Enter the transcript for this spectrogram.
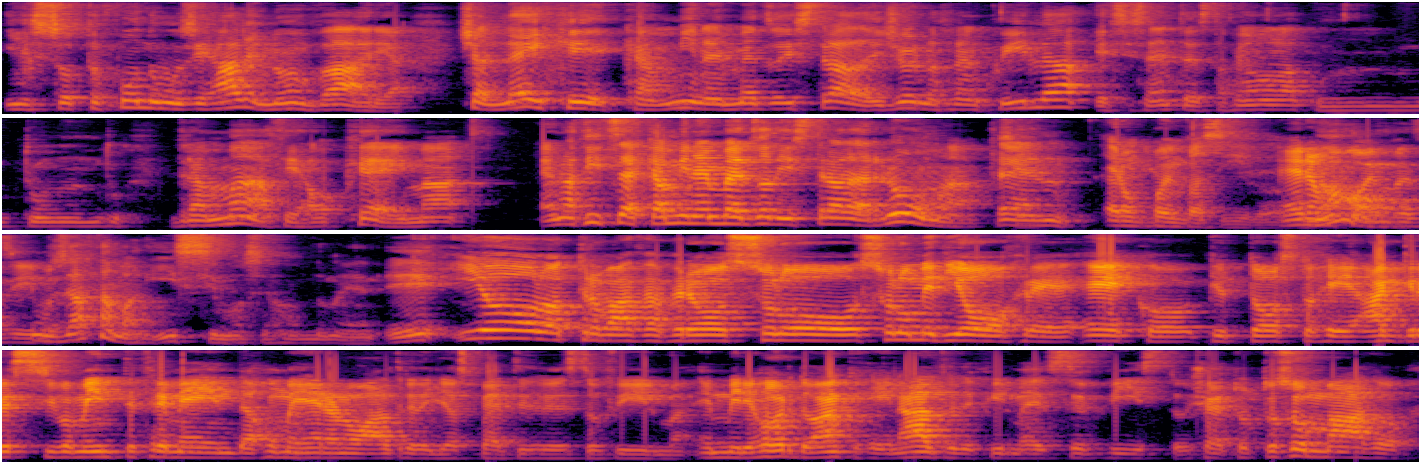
il sottofondo musicale non varia. Cioè lei che cammina in mezzo di strada di giorno tranquilla e si sente questa pianola drammatica, ok, ma è una tizia che cammina in mezzo di strada a Roma. Cioè, Era un po' invasivo. Era un no, po' invasivo. usata malissimo secondo me. E Io l'ho trovata però solo, solo mediocre, ecco, piuttosto che aggressivamente tremenda come erano altri degli aspetti di questo film. E mi ricordo anche che in altri dei film che si è visto, cioè tutto sommato,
